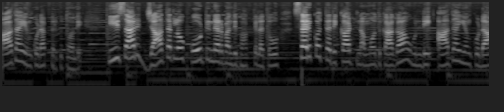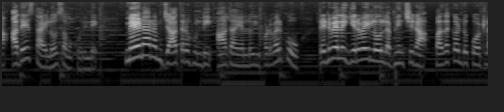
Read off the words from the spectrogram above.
ఆదాయం కూడా పెరుగుతోంది. ఈసారి జాతరలో కోటిన్నర మంది భక్తులతో సరికొత్త రికార్డు నమోదు కాగా హుండీ ఆదాయం కూడా అదే స్థాయిలో సమకూరింది. మేడారం జాతర హుండీ ఆదాయంలో ఇప్పటివరకు రెండు వేల ఇరవైలో లభించిన పదకొండు కోట్ల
